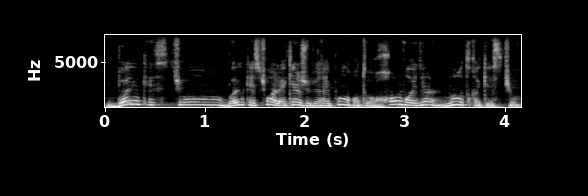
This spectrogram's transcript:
Bonne question, bonne question à laquelle je vais répondre en te renvoyant à une autre question.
